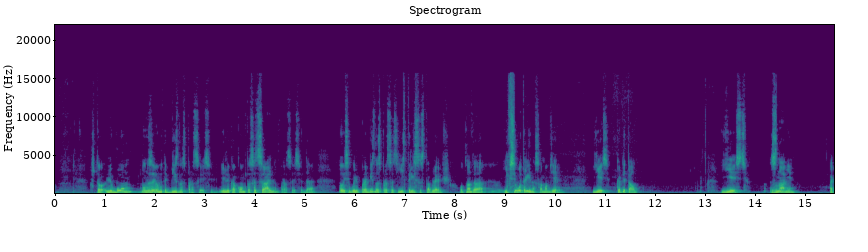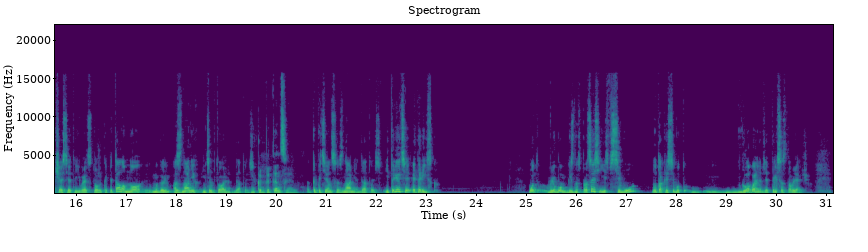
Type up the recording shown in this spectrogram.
Что любом, ну, назовем это бизнес-процессе или каком-то социальном процессе, да, ну, если говорить про бизнес-процесс, есть три составляющих. Вот надо, их всего три на самом деле. Есть капитал, есть знание, отчасти это является тоже капиталом, но мы говорим о знаниях интеллектуальных, да, то есть компетенции, компетенция, знания, да, то есть и третье это риск. Вот в любом бизнес-процессе есть всего, ну так если вот глобально взять, три составляющих.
